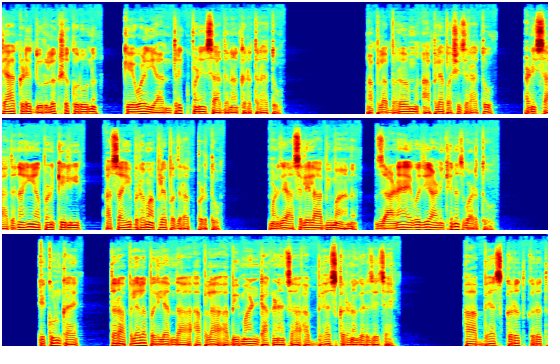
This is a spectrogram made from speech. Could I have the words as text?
त्याकडे दुर्लक्ष करून केवळ यांत्रिकपणे साधना करत राहतो. आपला भ्रम आपल्यापाशीच राहतो आणि साधनाही आपण केली असाही भ्रम आपल्या पदरात पडतो. म्हणजे असलेला अभिमान जाण्याऐवजी आणखीनच वाढतो. एकूण काय? तर आपल्याला पहिल्यांदा आपला अभिमान टाकण्याचा अभ्यास करणं गरजेचं आहे. हा अभ्यास करत करत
